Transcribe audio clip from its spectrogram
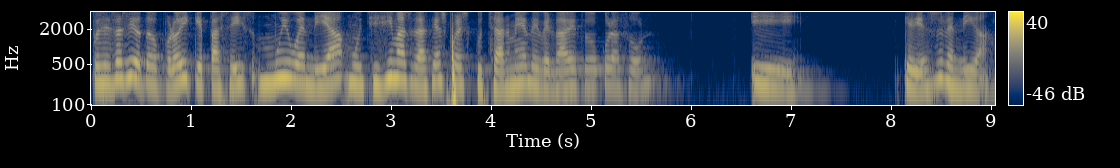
Pues eso ha sido todo por hoy, que paséis muy buen día, muchísimas gracias por escucharme de verdad de todo corazón. Y que Dios os bendiga.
